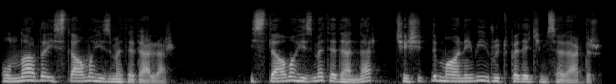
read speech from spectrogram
Onlar da İslam'a hizmet ederler. İslam'a hizmet edenler çeşitli manevi rütbede kimselerdir.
